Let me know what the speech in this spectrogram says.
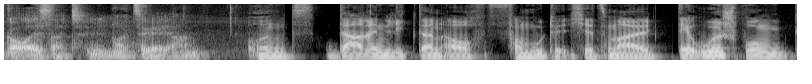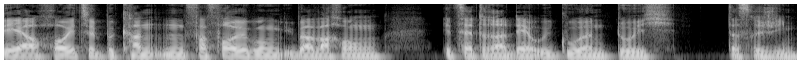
geäußert in den 90er Jahren. Und darin liegt dann auch, vermute ich jetzt mal, der Ursprung der heute bekannten Verfolgung, Überwachung etc. der Uiguren durch das Regime.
